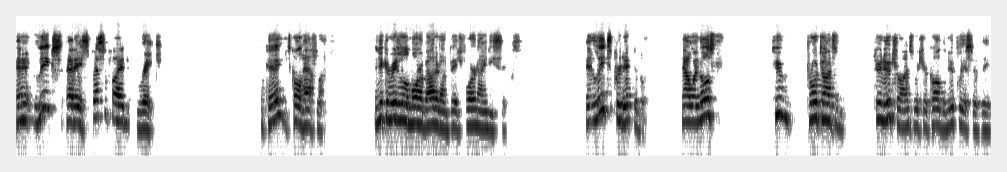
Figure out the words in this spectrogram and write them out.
And it leaks at a specified rate. Okay, it's called half-life. And you can read a little more about it on page 496. It leaks predictably. Now, when those two protons and two neutrons, which are called the nucleus of the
